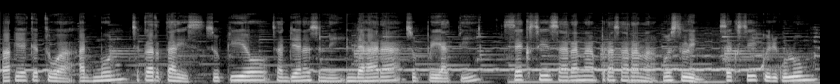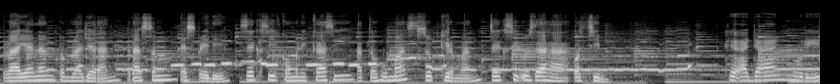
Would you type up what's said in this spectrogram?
Wakil Ketua Admun Sekretaris Sukiyo Sarjana Seni Indahara Supriyati, Seksi Sarana Prasarana Muslim, Seksi Kurikulum Pelayanan Pembelajaran Rasem SPD, Seksi Komunikasi atau Humas Sukirman, Seksi Usaha OCIM. Keadaan murid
